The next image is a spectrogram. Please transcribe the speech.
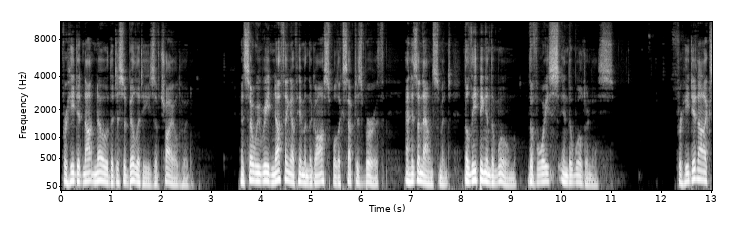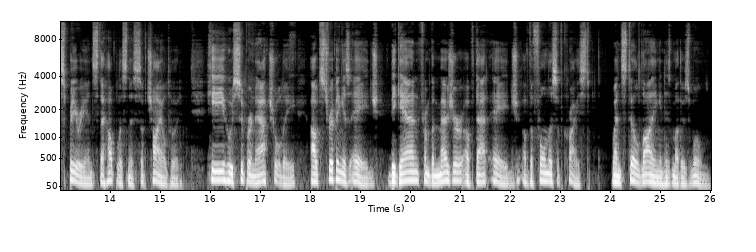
for he did not know the disabilities of childhood. And so we read nothing of him in the Gospel except his birth, and his announcement, the leaping in the womb, the voice in the wilderness. For he did not experience the helplessness of childhood, he who supernaturally, outstripping his age, began from the measure of that age of the fullness of Christ, when still lying in his mother's womb.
